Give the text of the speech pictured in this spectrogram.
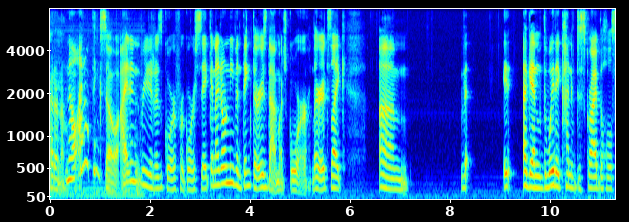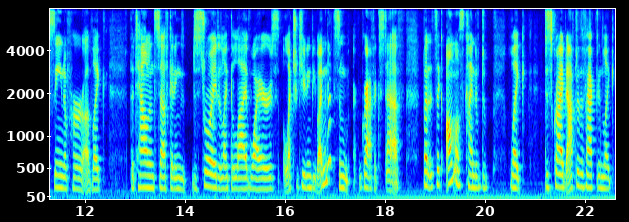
i don't know No, I don't think so. I didn't read it as gore for gore's sake, and I don't even think there is that much gore. There, it's like, um, the, it again the way they kind of describe the whole scene of her of like the town and stuff getting destroyed and like the live wires electrocuting people. I mean that's some graphic stuff, but it's like almost kind of de- like described after the fact in like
